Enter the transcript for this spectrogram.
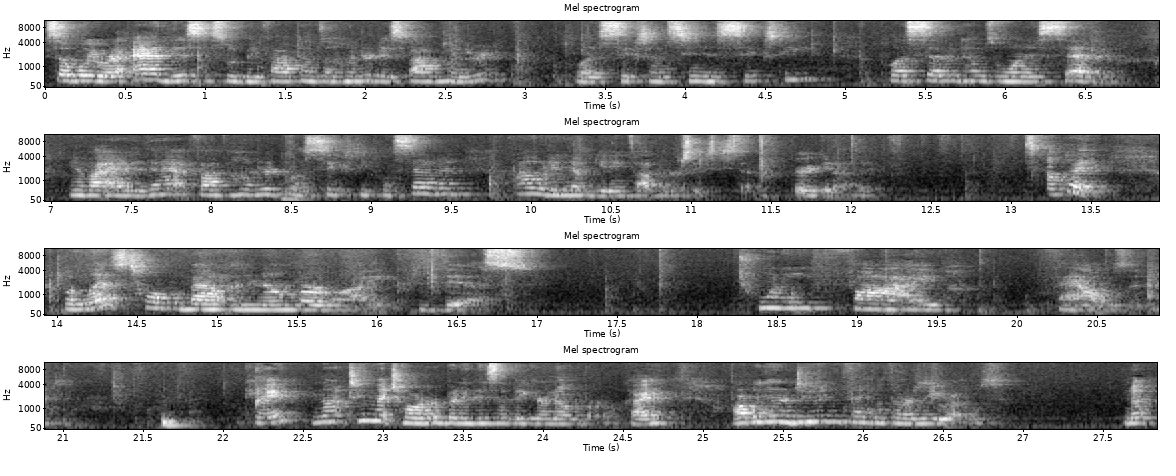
So if we were to add this, this would be 5 times 100 is 500. Plus 6 times 10 is 60. Plus 7 times 1 is 7. And if I added that, 500 plus 60 plus 7, I would end up getting 567. Very good idea. Okay, but let's talk about a number like this. 25,000. Okay, not too much harder, but it is a bigger number, okay? Are we going to do anything with our zeros? Nope.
